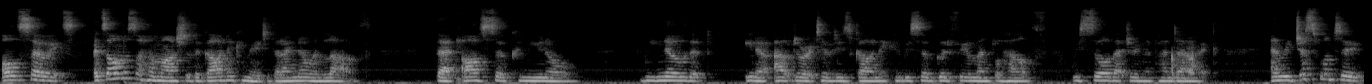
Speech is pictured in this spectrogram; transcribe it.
also it's it's almost a homage to the gardening community that I know and love that are so communal. We know that you know outdoor activities gardening can be so good for your mental health. We saw that during the pandemic. And we just want to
